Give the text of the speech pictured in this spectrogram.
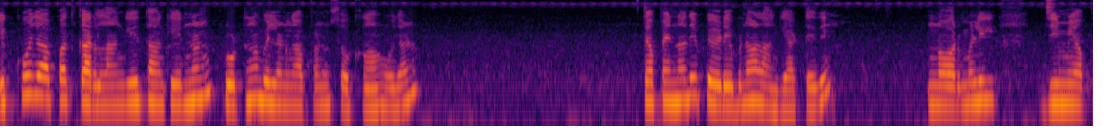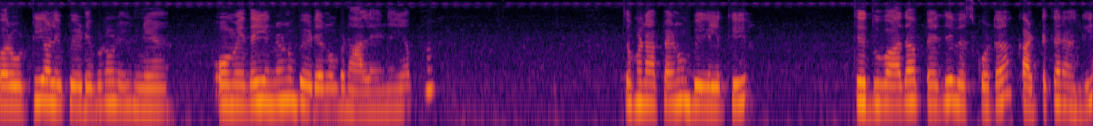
ਇੱਕੋ ਜਿਹਾ ਆਪਾਂ ਕਰ ਲਾਂਗੇ ਤਾਂ ਕਿ ਇਹਨਾਂ ਨੂੰ ਰੋਟੀਆਂ ਵੇਲਣੀਆਂ ਆਪਾਂ ਨੂੰ ਸੌਖੀਆਂ ਹੋ ਜਾਣ। ਤੇ ਆਪਾਂ ਇਹਨਾਂ ਦੇ ਪੇੜੇ ਬਣਾ ਲਾਂਗੇ ਆਟੇ ਦੇ। ਨਾਰਮਲੀ ਜਿਵੇਂ ਆਪਾਂ ਰੋਟੀ ਵਾਲੇ ਪੇੜੇ ਬਣਾਉਣੇ ਹੁੰਦੇ ਆ, ਉਵੇਂ ਦਾ ਹੀ ਇਹਨਾਂ ਨੂੰ ਪੇੜਿਆਂ ਨੂੰ ਬਣਾ ਲੈਣਾ ਹੈ ਆਪਾਂ। ਤੇ ਹੁਣ ਆਪਾਂ ਇਹਨੂੰ ਬੇਲ ਕੇ ਤੇ ਦੁਬਾਰਾ ਆਪਾਂ ਇਹਦੇ ਬਿਸਕੁਟ ਕੱਟ ਕਰਾਂਗੇ।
